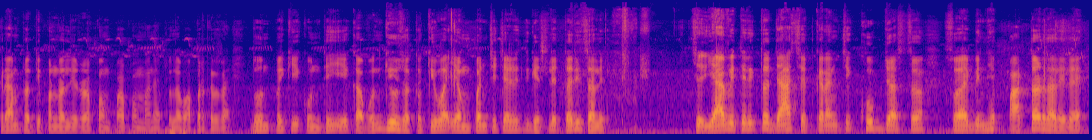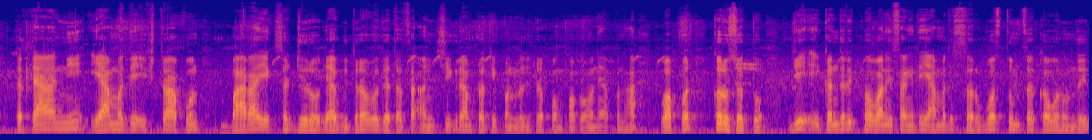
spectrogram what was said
ग्रॅम प्रति पंधरा लिटर पंपाप्रमाणे आपल्याला वापर करायचा आहे. दोनपैकी कोणतेही एक आपण घेऊ शकतो. किंवा एम पंचेचाळीस घेतले तरी चालेल. या व्यतिरिक्त ज्या शेतकऱ्यांची खूप जास्त सोयाबीन हे पातळ झालेलं आहे तर त्यांनी यामध्ये एक्स्ट्रा आपण बारा एकसष्ट झिरो या विद्राव्य गटाचा ऐंशी ग्राम प्रति पंधरा लिटर पंपाप्रमाणे आपण हा वापर करू शकतो. जी एकंदरीत फवारणी सांगितली यामध्ये सर्वच तुमचं कवर होऊन जाईल.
